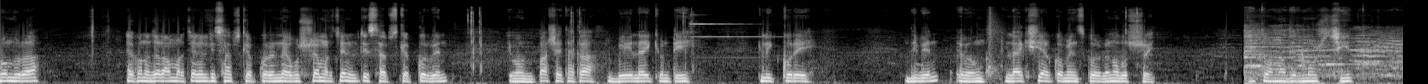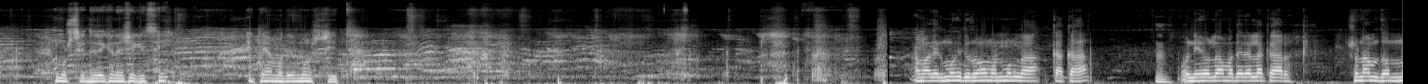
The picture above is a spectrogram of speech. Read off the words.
বন্ধুরা এখনও যারা আমার চ্যানেলটি সাবস্ক্রাইব করেন না অবশ্যই আমার চ্যানেলটি সাবস্ক্রাইব করবেন এবং পাশে থাকা বেল আইকনটি ক্লিক করে দিবেন এবং লাইক শেয়ার কমেন্টস করবেন অবশ্যই। তো আমাদের মসজিদ মসজিদের এখানে এসে গেছি। এটা আমাদের মসজিদ। আমাদের মহিদুর রহমান মোল্লা কাকা উনি হলো আমাদের এলাকার সুনামধন্য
